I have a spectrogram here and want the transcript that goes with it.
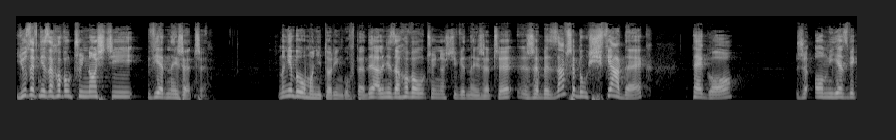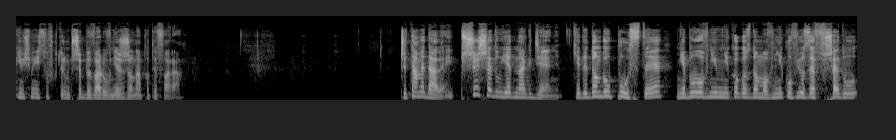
Józef nie zachował czujności w jednej rzeczy. No nie było monitoringu wtedy, ale nie zachował czujności w jednej rzeczy, żeby zawsze był świadek tego, że on jest w jakimś miejscu, w którym przebywa również żona Potyfara. Czytamy dalej. Przyszedł jednak dzień, kiedy dom był pusty, nie było w nim nikogo z domowników. Józef wszedł,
